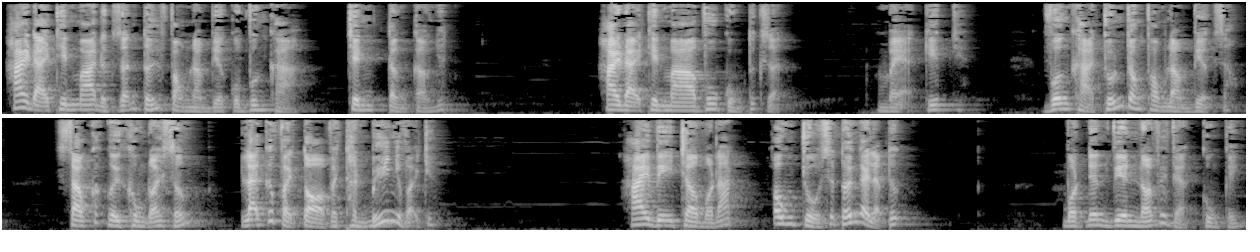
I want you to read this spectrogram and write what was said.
Hai đại thiên ma được dẫn tới phòng làm việc của Vương Khả Trên tầng cao nhất. Hai đại thiên ma vô cùng tức giận. Mẹ kiếp chứ, Vương Khả trốn trong phòng làm việc sao? Sao các người không nói sớm, Lại cứ phải tỏ về thần bí như vậy chứ? Hai vị chờ một lát, Ông chủ sẽ tới ngay lập tức. Một nhân viên nói với vẻ cung kính.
